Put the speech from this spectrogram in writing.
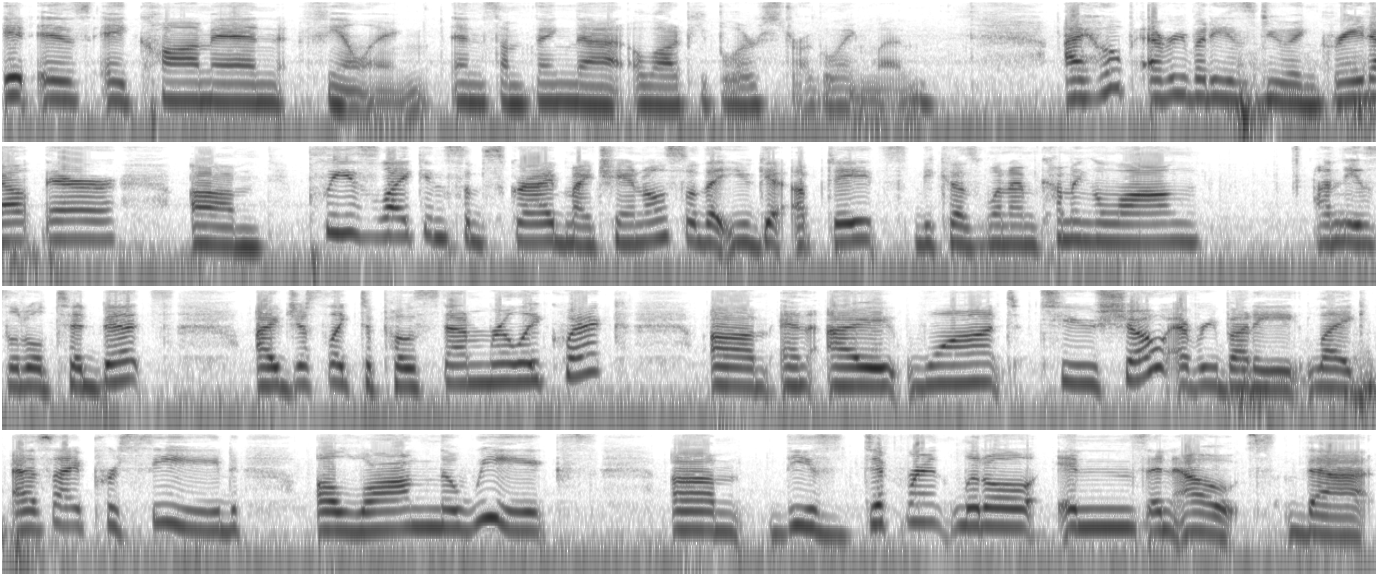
it is a common feeling and something that a lot of people are struggling with. I hope everybody is doing great out there. Um, please like and subscribe my channel so that you get updates because when I'm coming along, on these little tidbits. I just like to post them really quick. Um, and I want to show everybody, like, as I proceed along the weeks, um, these different little ins and outs that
